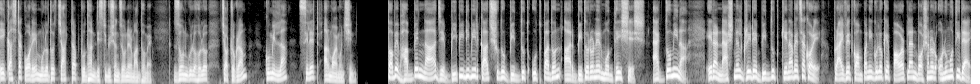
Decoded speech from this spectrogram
এই কাজটা করে মূলত চারটা প্রধান ডিস্ট্রিবিউশন জোনের মাধ্যমে। জোনগুলো হলো চট্টগ্রাম, কুমিল্লা, সিলেট আর ময়মনসিংহ। তবে ভাববেন না যে বিপিডিবির কাজ শুধু বিদ্যুৎ উৎপাদন আর বিতরণের মধ্যেই শেষ। একদমই না। এরা ন্যাশনাল গ্রিডে বিদ্যুৎ কেনাবেচা করে, প্রাইভেট কোম্পানিগুলোকে পাওয়ার প্ল্যান্ট বসানোর অনুমতি দেয়,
